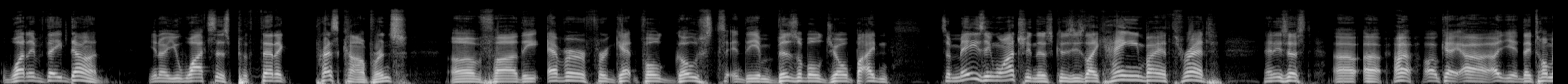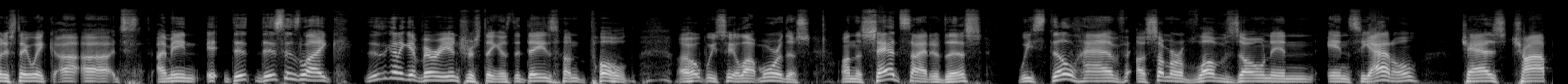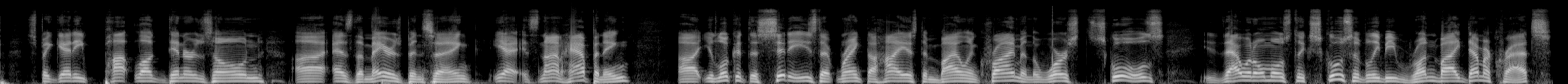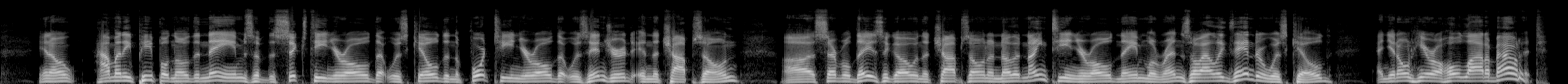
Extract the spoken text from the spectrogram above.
What have they done? You know, you watch this pathetic press conference of uh, the ever forgetful ghost, the invisible Joe Biden. It's amazing watching this because he's like hanging by a thread. And he's just, uh, uh, uh okay, uh, yeah, they told me to stay awake. Uh, uh, I mean, it, this, this is like, this is going to get very interesting as the days unfold. I hope we see a lot more of this. On the sad side of this, we still have a summer of love zone in, in Seattle. Chaz Chop, spaghetti potluck dinner zone, uh, as the mayor's been saying. Yeah, it's not happening. Uh, you look at the cities that rank the highest in violent crime and the worst schools, that would almost exclusively be run by Democrats. You know, how many people know the names of the 16 year old that was killed and the 14 year old that was injured in the chop zone? Uh, several days ago in the chop zone, another 19 year old named Lorenzo Alexander was killed, and you don't hear a whole lot about it.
